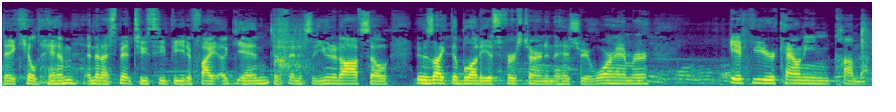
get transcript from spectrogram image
they killed him. And then I spent two CP to fight again to finish the unit off. So it was like the bloodiest first turn in the history of Warhammer, if you're counting combat.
